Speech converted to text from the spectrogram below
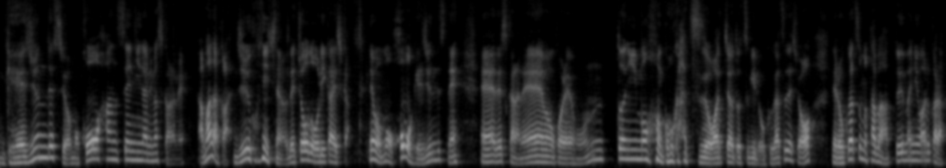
う下旬ですよ。もう後半戦になりますからね。あ、まだか。15日なのでちょうど折り返しか。でももうほぼ下旬ですね。えーですからね、もうこれ本当にもう 5月終わっちゃうと次6月でしょ？で、6月も多分あっという間に終わるから、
